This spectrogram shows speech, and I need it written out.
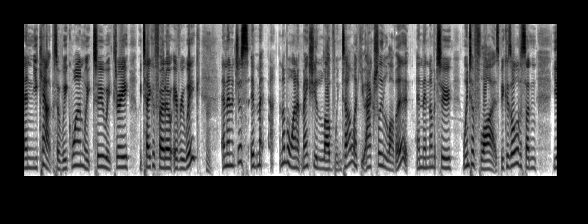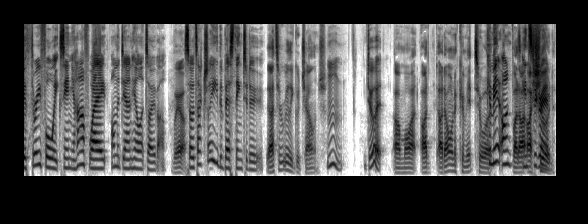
And you count. So week one, week two, week three, we take a photo every week. Hmm. And then it just, it number one, it makes you love winter. Like you actually love it. And then number two, winter flies because all of a sudden you're three, four weeks in, you're halfway on the downhill, it's over. Wow. So it's actually the best thing to do. That's a really good challenge. Do it. I might. I. I don't want to commit to it. Commit on but I, Instagram. I should.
